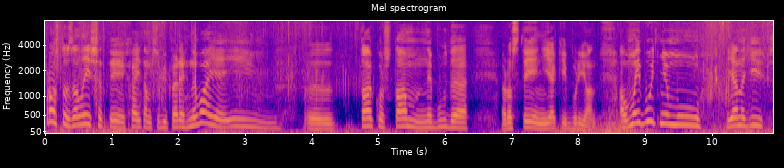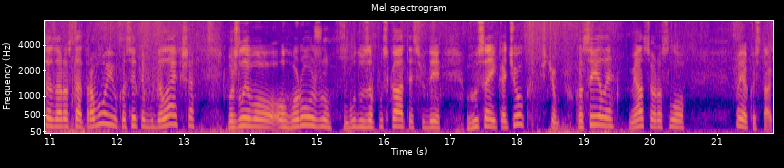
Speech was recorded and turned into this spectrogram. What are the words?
Просто залишити, хай там собі перегниває і е, також там не буде рости ніякий бур'ян. А в майбутньому, я надіюсь, все заросте травою, косити буде легше. Можливо, огорожу буду запускати сюди гусей качок, щоб косили, м'ясо росло. Ну, якось так.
